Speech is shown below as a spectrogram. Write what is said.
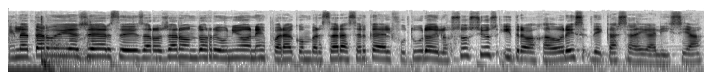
En la tarde de ayer se desarrollaron dos reuniones para conversar acerca del futuro de los socios y trabajadores de Casa de Galicia.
